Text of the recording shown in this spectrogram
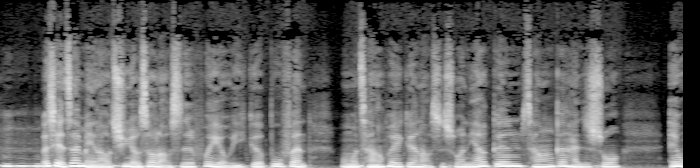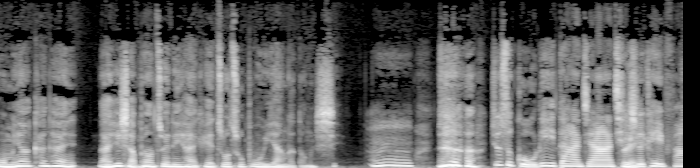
嗯而且在美劳区，有时候老师会有一个部分，我们常会跟老师说，你要跟常跟孩子说，哎，我们要看看哪些小朋友最厉害，可以做出不一样的东西。嗯，就是鼓励大家，其实可以发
